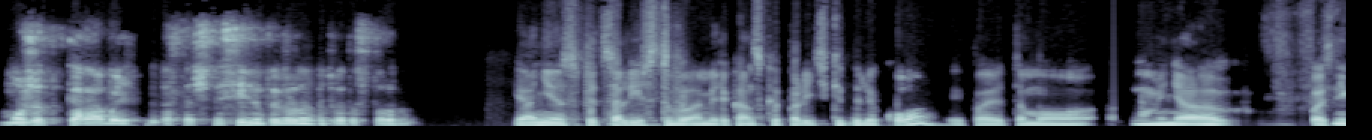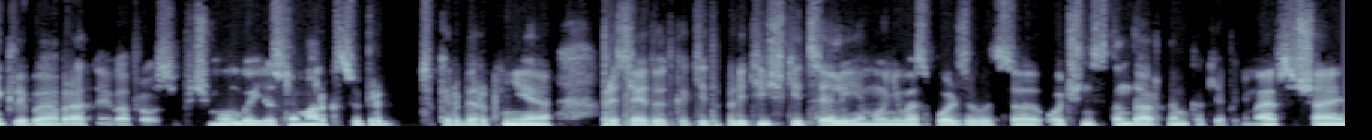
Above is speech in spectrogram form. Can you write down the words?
может корабль достаточно сильно повернуть в эту сторону? Я не специалист в американской политике далеко, и поэтому у меня возникли бы обратные вопросы. Почему бы, если Марк Цукерберг не преследует какие-то политические цели, ему не воспользоваться очень стандартным, как я понимаю, в США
